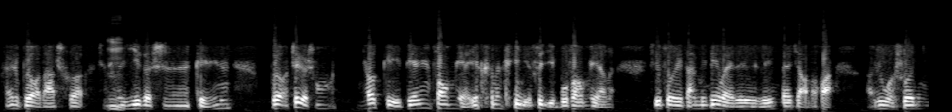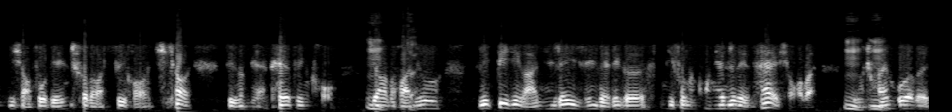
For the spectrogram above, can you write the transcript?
还是不要搭车。就是一个是给人不要这个时候你要给别人方便，也可能给你自己不方便了。就作为咱们另外的人来讲的话啊，如果说你想坐别人车的话，最好尽量这个免开分口，这样的话嗯就因为毕竟啊，你人与人在这个密封的空间之内太小了，传播的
